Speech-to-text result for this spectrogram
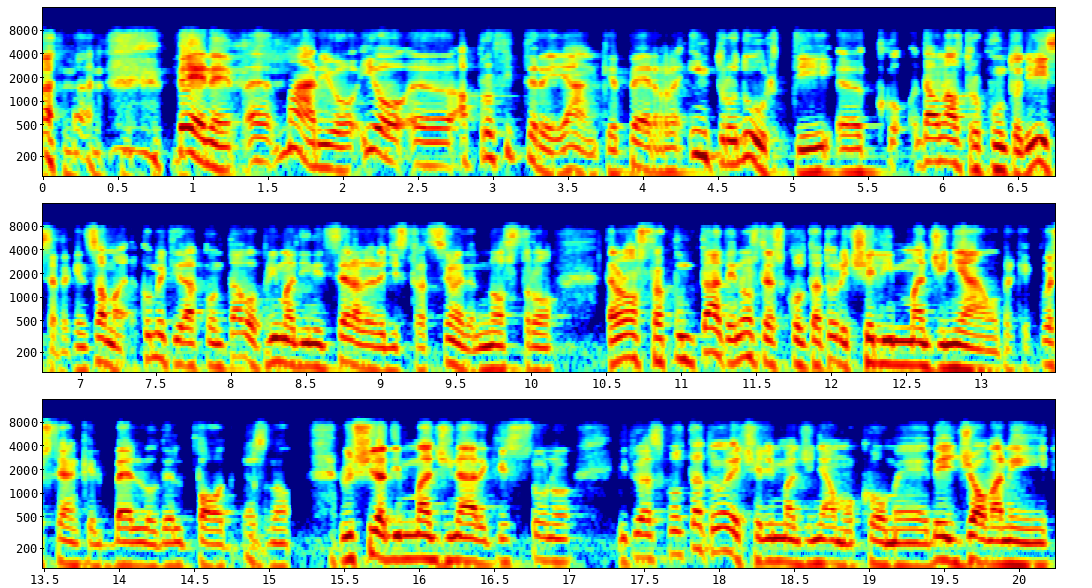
Bene, eh, Mario, io eh, approfitterei anche per introdurti eh, co- da un altro punto di vista, perché insomma come ti raccontavo prima di iniziare la registrazione del nostro, della nostra puntata, i nostri ascoltatori ce li immaginiamo, perché questo è anche il bello del podcast, no? riuscire ad immaginare chi sono i tuoi ascoltatori e ce li immaginiamo come dei giovani giovani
